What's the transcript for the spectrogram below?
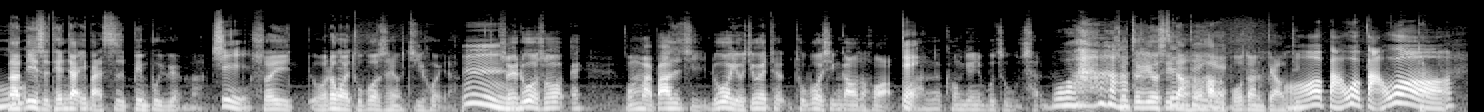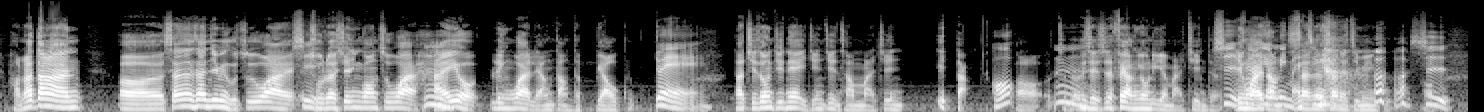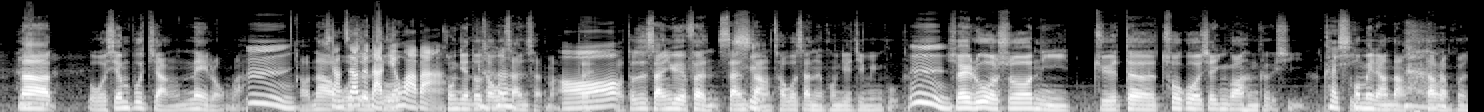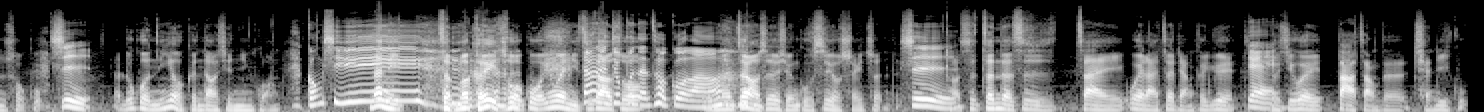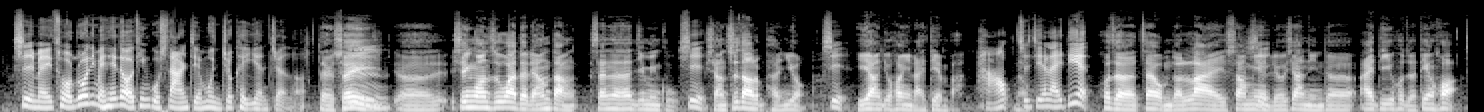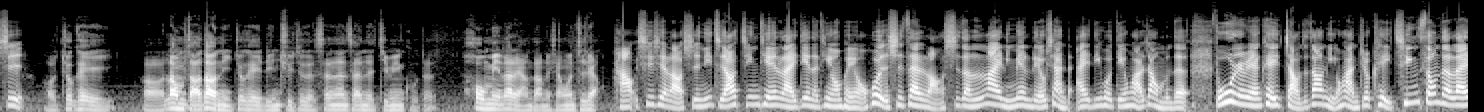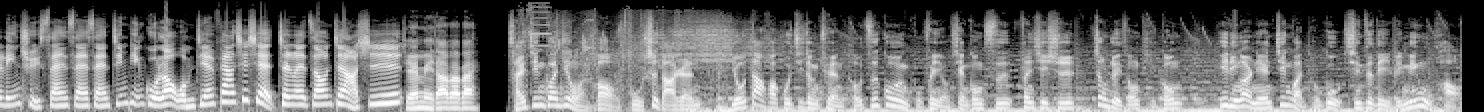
那历史天价一百四并不远嘛，是，所以我认为突破是很有机会的。嗯，所以如果说，哎，我们买八十几，如果有机会突突破新高的话，对，那空间就不止五成。哇，所以这个又是一档很好的波段的标的。哦，把握把握。好，那当然，呃，三三三精密股之外，除了先进光之外，还有另外两档的标股。对，那其中今天已经进场买进一档哦，哦，这个而且是非常用力的买进的，另外一档三三三的精密股 是。那我先不讲内容了，嗯，好，那想知道就打电话吧。空间都超过三成嘛，哦，都是三月份三档超过三成空间精品股，嗯，所以如果说你觉得错过先进光很可惜，可惜，后面两档当然不能错过，是，如果你有跟到先进光，恭喜！那你怎么可以错过？因为你知道说就不能错过了。我们郑老师的选股是有水准的，是、啊、是真的是。在未来这两个月，对有机会大涨的潜力股是没错。如果你每天都有听股市达人节目，你就可以验证了。对，所以、嗯、呃，星光之外的两档三三三精品股，是想知道的朋友是一样就欢迎来电吧。好，直接来电，或者在我们的 LINE 上面留下您的 ID 或者电话，是哦，就可以呃，让我们找到你，就可以领取这个三三三的精品股的。后面那两档的相关资料。好，谢谢老师。你只要今天来电的听众朋友，或者是在老师的 LINE 里面留下你的 ID 或电话，让我们的服务人员可以找得到你的话，你就可以轻松的来领取三三三金苹果喽。我们今天非常谢谢郑瑞宗郑老师，谢谢米大，拜拜。财经关键晚报股市达人由大华国际证券投资顾问股份有限公司分析师郑瑞宗提供。一零二年经管投顾新字第零零五号。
